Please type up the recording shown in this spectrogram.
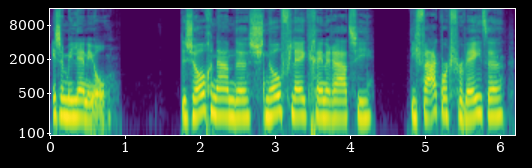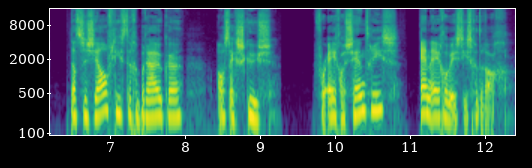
is een millennial, de zogenaamde snowflake-generatie, die vaak wordt verweten dat ze zelfliefde gebruiken als excuus voor egocentrisch en egoïstisch gedrag.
